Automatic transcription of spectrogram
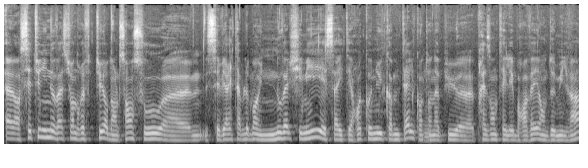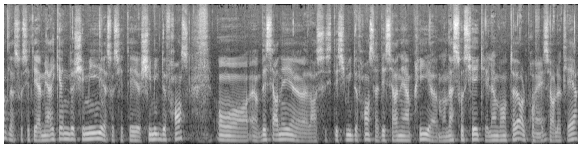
Alors, c'est une innovation de rupture dans le sens où euh, c'est véritablement une nouvelle chimie et ça a été reconnu comme tel quand mm. on a pu euh, présenter les brevets en 2020. La Société américaine de chimie, la Société chimique de France ont, décerné, euh, alors la Société chimique de France a décerné un prix à mon associé qui est l'inventeur, le professeur Leclerc,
